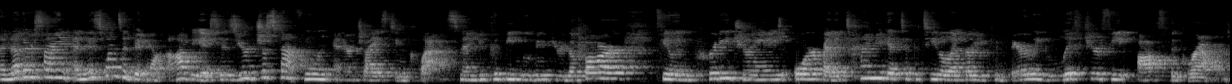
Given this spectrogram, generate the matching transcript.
Another sign, and this one's a bit more obvious, is you're just not feeling energized in class. Now you could be moving through the barre, feeling pretty drained, or by the time you get to Petit Allegro, you can barely lift your feet off the ground.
